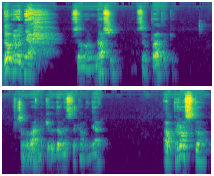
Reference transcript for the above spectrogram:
Доброго дня, шановні наші симпатики, шанувальники видавництва Каменяр, а просто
